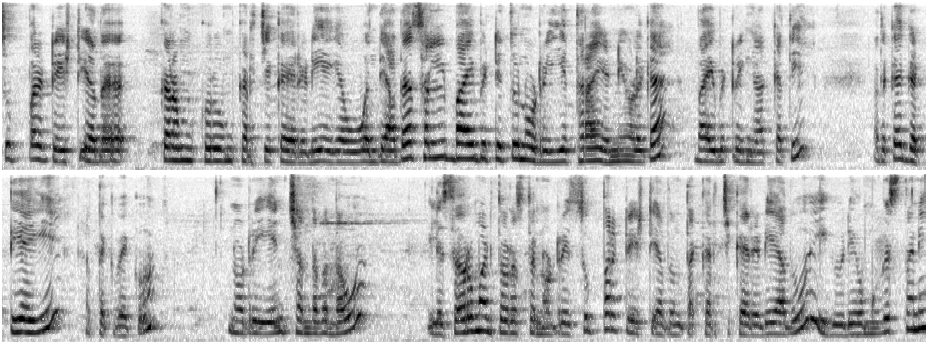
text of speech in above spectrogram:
ಸೂಪರ್ ಟೇಸ್ಟಿ ಅದ ಕರಮ್ ಕುರುಮ್ ಕರ್ಚಿಕಾಯಿ ರೆಡಿ ಆಗ್ಯಾವ. ಒಂದೇ ಅದ ಸ್ವಲ್ಪ ಬಾಯಿ ಬಿಟ್ಟಿತ್ತು ನೋಡ್ರಿ. ಈ ಥರ ಎಣ್ಣೆಯೊಳಗೆ ಬಾಯಿ ಬಿಟ್ಟರೆ ಹಿಂಗೆ ಆಕತಿ ಅದಕ್ಕೆ ಗಟ್ಟಿಯಾಗಿ ಹತ್ತಕಬೇಕು. ನೋಡ್ರಿ, ಏನು ಚಂದ ಬಂದವು. ಇಲ್ಲಿ ಸರ್ವ್ ಮಾಡಿ ತೋರಿಸ್ತೇನೆ ನೋಡ್ರಿ. ಸೂಪರ್ ಟೇಸ್ಟಿ ಆದಂಥ ಕರ್ಚಿಕಾಯಿ ರೆಡಿ ಅದು ಈಗ ವಿಡಿಯೋ ಮುಗಿಸ್ತಾನೆ.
